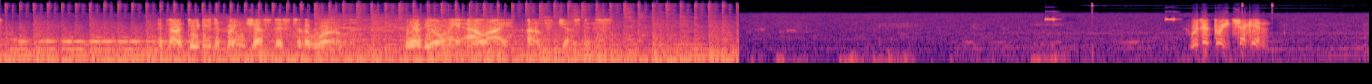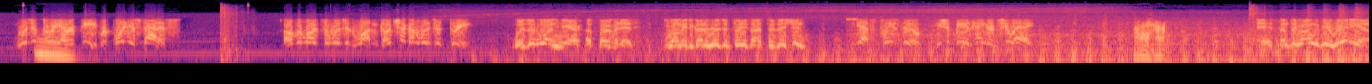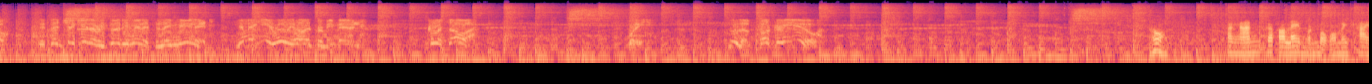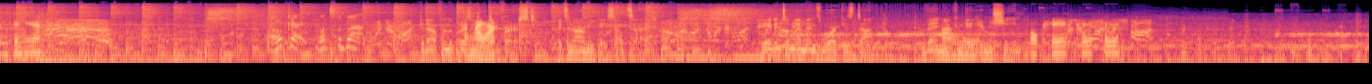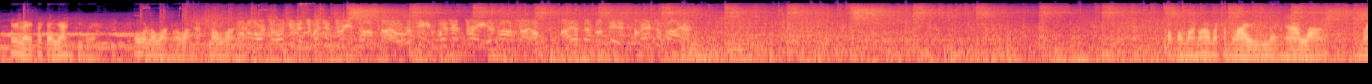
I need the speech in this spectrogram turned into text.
It's our duty to bring justice to the world. We are the only ally of justice. Wizard 3, check in. Wizard 3, I repeat, report your status. Overlord to Wizard 1, go check on Wizard 3. Wizard 1 here, affirmative. You want me to go to Wizard 3's last position? Yes, please do. He should be in Hangar 2A. อะไรฮะ Is something wrong with your radio? They said check in every 30 minutes and they mean it. You're making it really hard for me, man. Kurosawa! Wait. Who the fuck are you? โอ้ถ้างั้นก็ตอนแรกมันบอกว่าไม่ใช่ไม่ใช่ไง Okay, what's the plan? Wizard 1, Get out from the prison Thằng này outlet á? first. It's an army base outside. Overlord to Wizard 1. do you Wait until my men's work is done. Then you can get your machine. โอเคโอเค Wizard โอเค 1, respond. ไม่ไรเข้าใจยากจริงเลย โอ้ระวังระวังครับระวังอะ Overlord to all units, Wizard 3 is hostile. Repeat, Wizard 3 is hostile. IFF updated, clear to fire. ก็ประมาณว่ามาทำลายโรงงานล้างไหม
